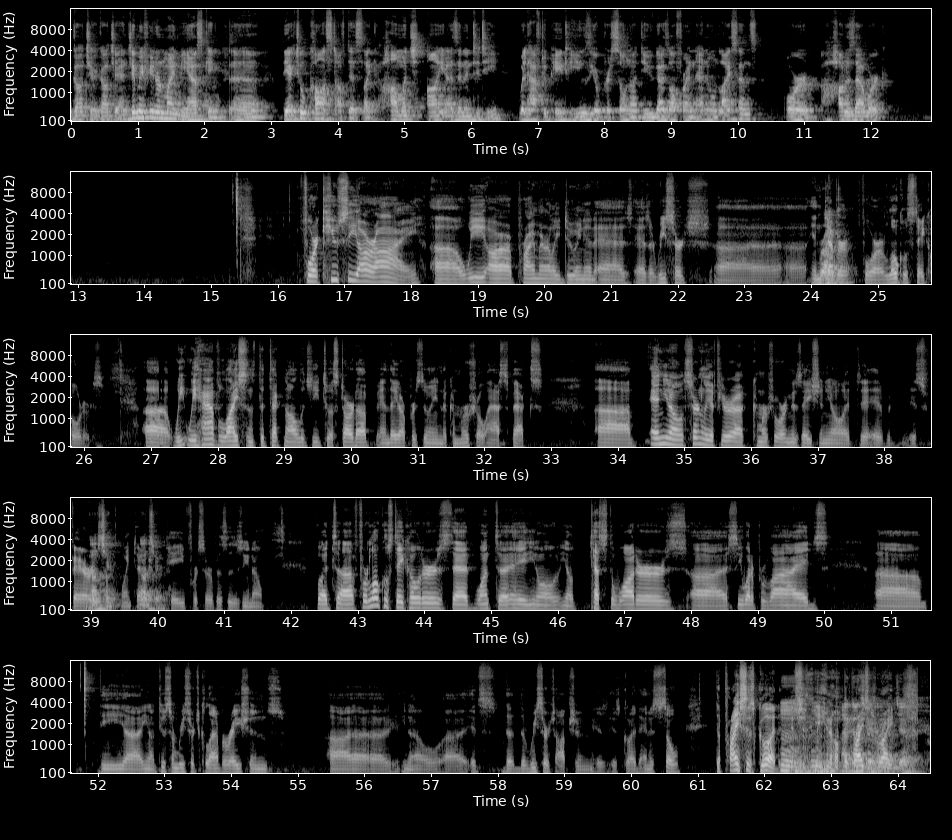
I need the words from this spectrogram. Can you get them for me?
Gotcha, gotcha. And Jim, if you don't mind me asking, uh, the actual cost of this, like how much I as an entity will have to pay to use your persona? Do you guys offer an annual license? or how does that work? For QCRI, uh, we are primarily doing it as as a research uh, uh, endeavor right. for local stakeholders. Uh, we we have licensed the technology to a startup, and they are pursuing the commercial aspects. Uh, and you know, certainly, if you're a commercial organization, you know, it it would is fair gotcha. at some point to gotcha. actually pay for services, you know. But uh, for local stakeholders that want to, hey, you know, you know, test the waters, uh, see what it provides, um, the uh, you know, do some research collaborations. Uh, you know, uh, it's the the research option is is good, and it's so the price is good. Mm-hmm. you know, the price you, is right.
